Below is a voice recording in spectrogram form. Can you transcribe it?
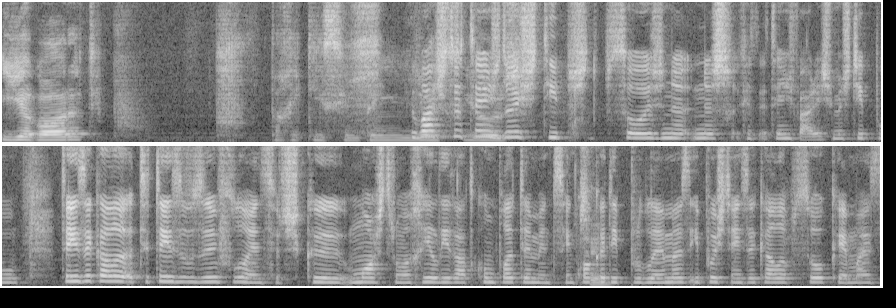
e agora, tipo, está riquíssimo. Tem Eu acho que tu tens dois tipos de pessoas na- nas. Tens vários, mas tipo, tens aquela. Tens os influencers que mostram a realidade completamente sem qualquer Sim. tipo de problemas e depois tens aquela pessoa que é mais.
